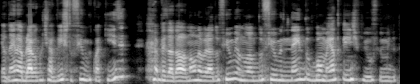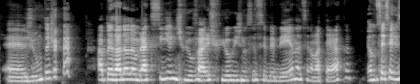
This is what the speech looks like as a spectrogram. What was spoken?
eu nem lembrava que eu tinha visto o filme com a Kizzy. Apesar dela não lembrar do filme, eu não lembro do filme nem do momento que a gente viu o filme é, juntas. Apesar de eu lembrar que sim, a gente viu vários filmes no CCBB, na Cinemateca. Eu não sei se eles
